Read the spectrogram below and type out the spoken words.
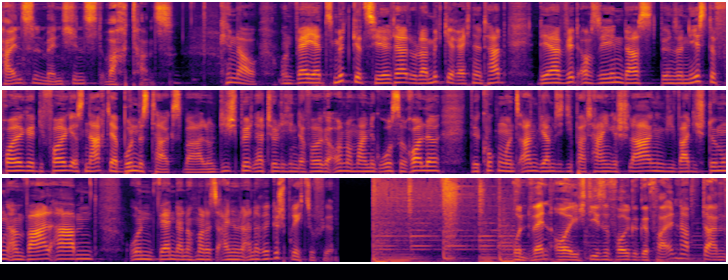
Heinzelmännchens Wachtanz. Genau. Und wer jetzt mitgezählt hat oder mitgerechnet hat, der wird auch sehen, dass unsere nächste Folge, die Folge ist nach der Bundestagswahl und die spielt natürlich in der Folge auch nochmal eine große Rolle. Wir gucken uns an, wie haben sich die Parteien geschlagen, wie war die Stimmung am Wahlabend und werden dann nochmal das eine oder andere Gespräch zu führen. Und wenn euch diese Folge gefallen hat, dann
